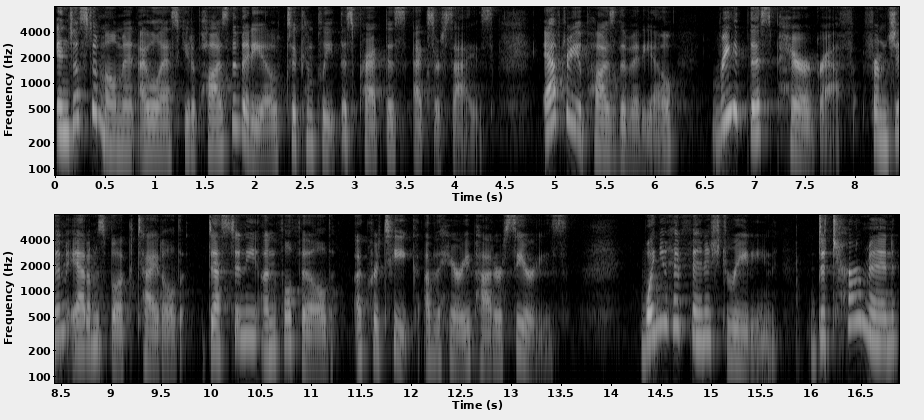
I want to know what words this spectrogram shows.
In just a moment, I will ask you to pause the video to complete this practice exercise. After you pause the video, read this paragraph from Jim Adams' book titled Destiny Unfulfilled, A Critique of the Harry Potter Series. When you have finished reading, determine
